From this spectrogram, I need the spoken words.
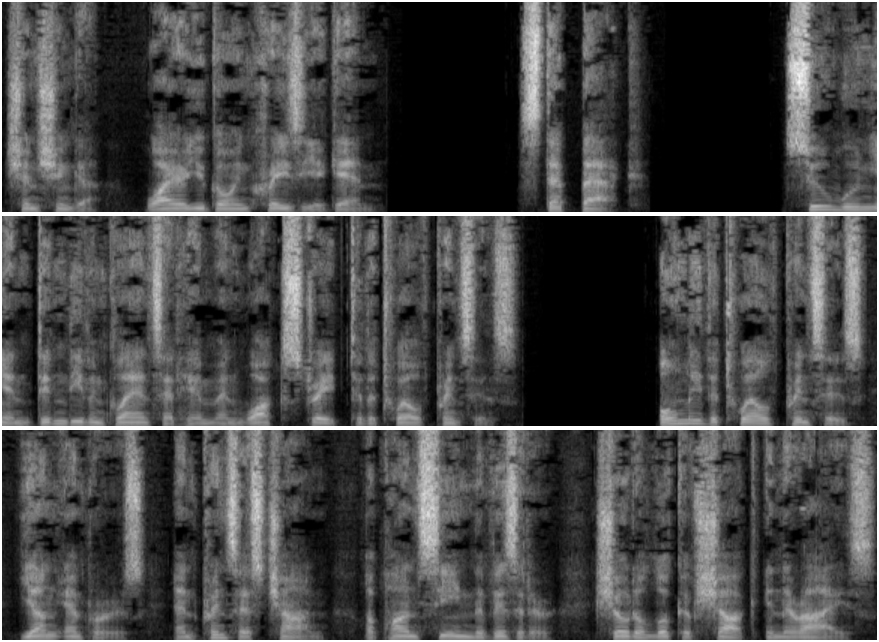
Shenshinga, why are you going crazy again? Step back. Su Wunyan didn't even glance at him and walked straight to the twelve princes. Only the twelve princes, young emperors, and Princess Chang, upon seeing the visitor, showed a look of shock in their eyes.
